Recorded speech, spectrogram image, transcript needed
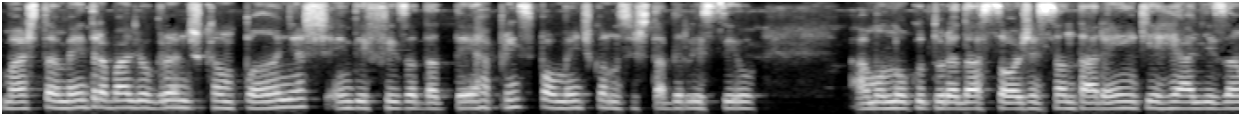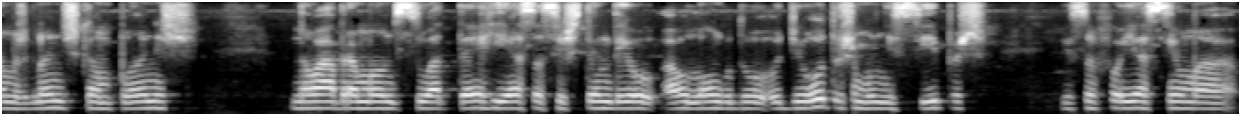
Mas também trabalhou grandes campanhas em defesa da terra, principalmente quando se estabeleceu a monocultura da soja em Santarém, que realizamos grandes campanhas. Não abra mão de sua terra e essa se estendeu ao longo do, de outros municípios. Isso foi assim uma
